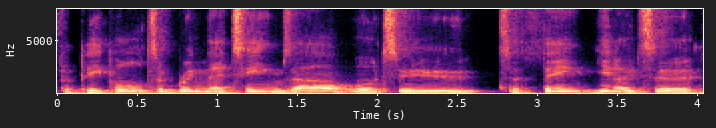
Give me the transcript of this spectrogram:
for people to bring their teams out or to to think you know to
